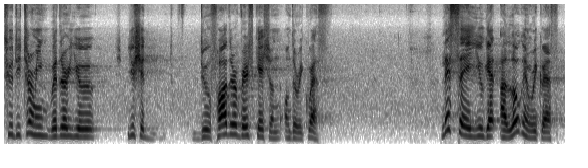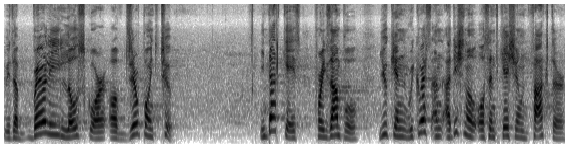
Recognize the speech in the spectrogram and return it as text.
to determine whether you, you should do further verification on the request. Let's say you get a login request with a very low score of 0.2. In that case, for example, you can request an additional authentication factor,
